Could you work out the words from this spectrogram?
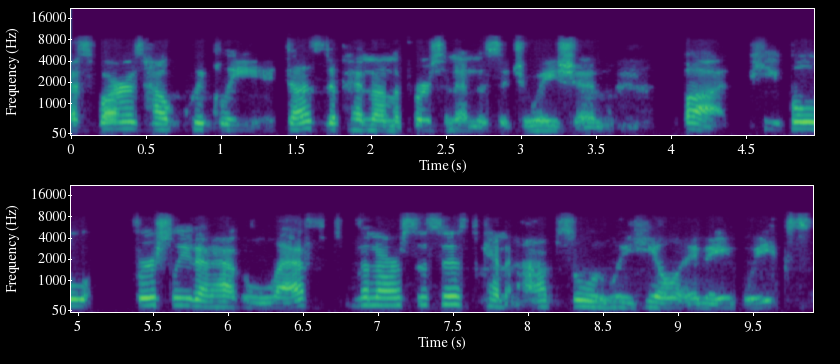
As far as how quickly, it does depend on the person and the situation. But people firstly that have left the narcissist can absolutely heal in eight weeks.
